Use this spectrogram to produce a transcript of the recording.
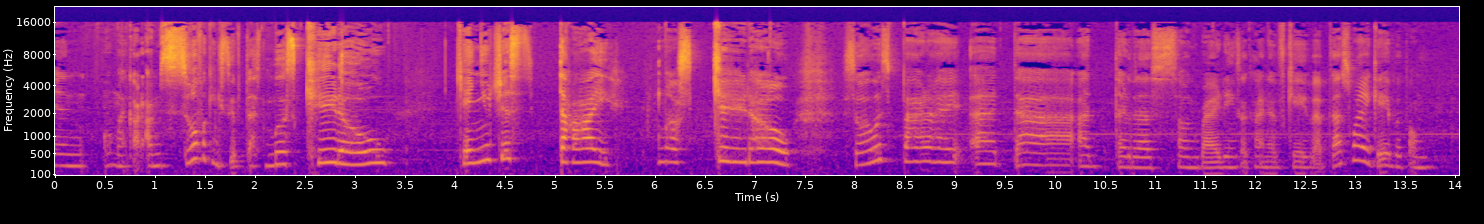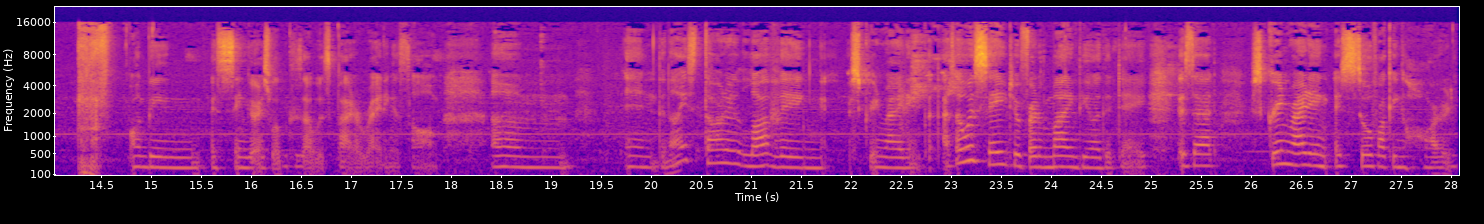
And oh my god, I'm so fucking sick of that mosquito. Can you just die? Mosquito. so I was bad at that at the, the songwriting. So I kind of gave up. That's why I gave up on on being a singer as well because I was bad at writing a song. Um, and then I started loving screenwriting. But as I was saying to a friend of mine the other day, is that screenwriting is so fucking hard.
